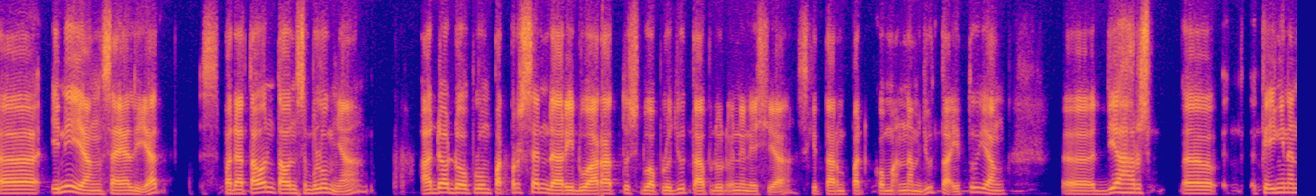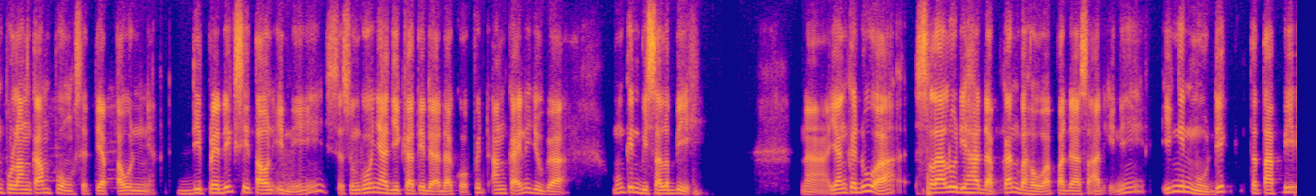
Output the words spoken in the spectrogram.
uh, ini yang saya lihat pada tahun-tahun sebelumnya ada 24 persen dari 220 juta penduduk Indonesia, sekitar 4,6 juta itu yang eh, dia harus eh, keinginan pulang kampung setiap tahunnya. Diprediksi tahun ini, sesungguhnya jika tidak ada COVID, angka ini juga mungkin bisa lebih. Nah, yang kedua, selalu dihadapkan bahwa pada saat ini ingin mudik, tetapi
